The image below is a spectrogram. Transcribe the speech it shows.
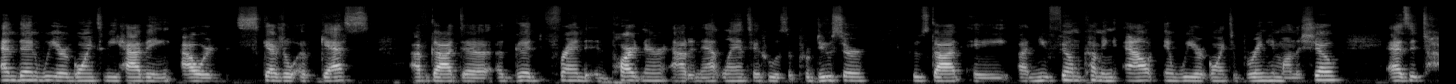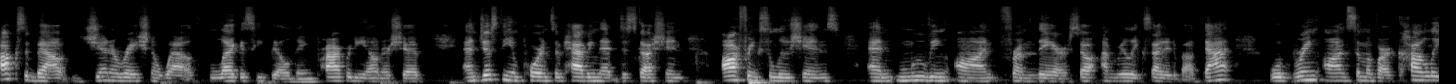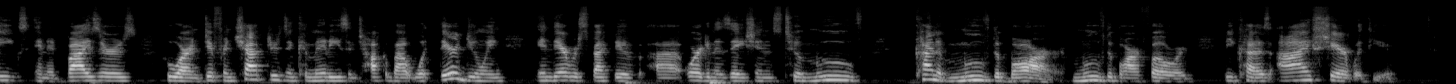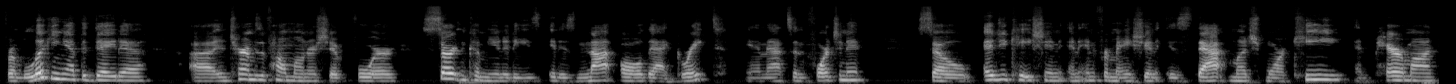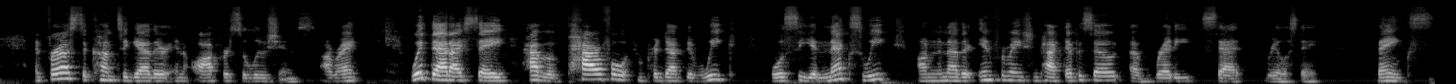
And then we are going to be having our schedule of guests I've got a, a, good friend and partner out in Atlanta who is a producer who's got a, a new film coming out, and we are going to bring him on the show as it talks about generational wealth, legacy building, property ownership, and just the importance of having that discussion, offering solutions, and moving on from there. So I'm really excited about that. We'll bring on some of our colleagues and advisors who are in different chapters and committees and talk about what they're doing in their respective uh, organizations to move kind of move the bar move the bar forward. Because i share with you from looking at the data uh, in terms of home ownership for certain communities it is not all that great and that's unfortunate. So education and information is that much more key and paramount and for us to come together and offer solutions all right with that, I say have a powerful and productive week. We'll see you next week on another information packed episode of Ready, Set, Real Estate. Thanks.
